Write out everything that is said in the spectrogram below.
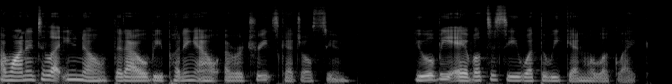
I wanted to let you know that I will be putting out a retreat schedule soon. You will be able to see what the weekend will look like.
